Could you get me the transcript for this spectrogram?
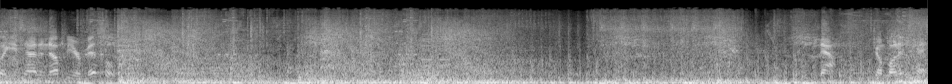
Like he's had enough of your missiles. Now, jump on his head.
